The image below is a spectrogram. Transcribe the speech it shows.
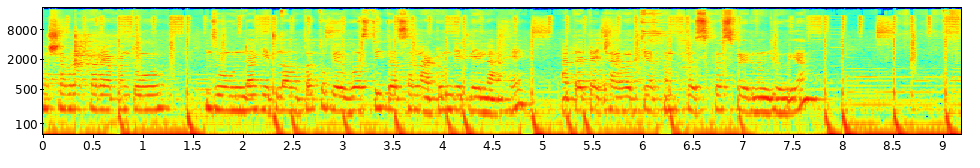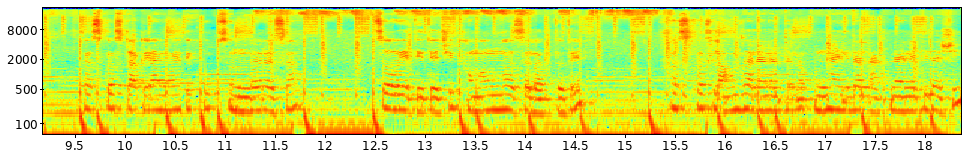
अशा प्रकारे आपण तो जो उंडा घेतला होता तो व्यवस्थित असा लाटून घेतलेला आहे. आता त्याच्यावरती आपण खसखस पेरून घेऊया. खसखस टाकल्यामुळे ते खूप सुंदर असा चव येते त्याची खमंग असं लागतं ते. खसखस लावून झाल्यानंतर पुन्हा एकदा लाटण्याने ती अशी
